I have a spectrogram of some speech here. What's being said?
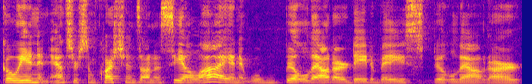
go in and answer some questions on a CLI and it will build out our database, build out our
